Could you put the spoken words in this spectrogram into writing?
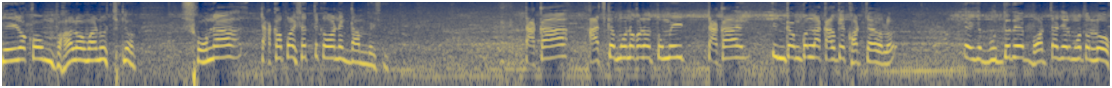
যেই রকম ভালো মানুষ ছিল সোনা টাকা পয়সার থেকে অনেক দাম বেশি। টাকা, আজকে মনে করো তুমি টাকা ইনকাম করলা, কালকে খরচা হলো। এই যে বুদ্ধদেব ভট্টাচার্যের মতো লোক,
